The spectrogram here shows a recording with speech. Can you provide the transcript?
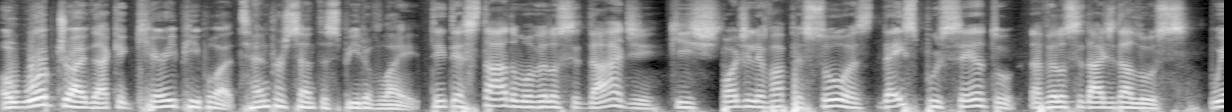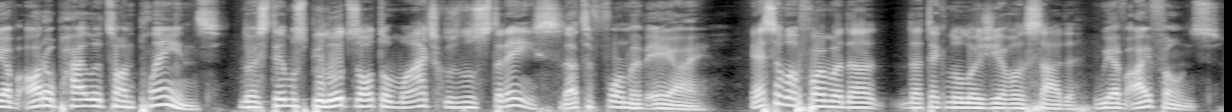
a warp drive that could carry people at 10% the speed of light. tem testado uma velocidade que pode levar pessoas 10% da velocidade da luz. We have autopilots on planes. Nós temos pilotos automáticos nos trens. That's a form of AI. Essa é uma forma da, da tecnologia avançada. We have iPhones,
